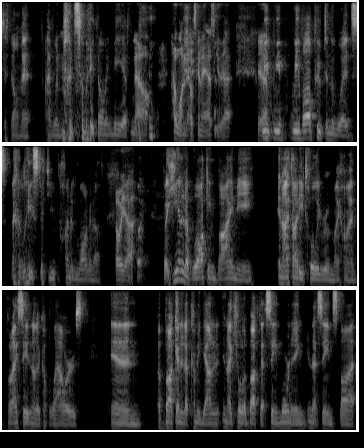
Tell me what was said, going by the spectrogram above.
to film it. I wouldn't want somebody filming me. If no, I wanted. I was going to ask you that. Yeah. We, we've we've all pooped in the woods at least if you've hunted long enough. Oh yeah. But, but he ended up walking by me, and I thought he totally ruined my hunt. But I stayed another couple hours, and a buck ended up coming down, and, and I killed a buck that same morning in that same spot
